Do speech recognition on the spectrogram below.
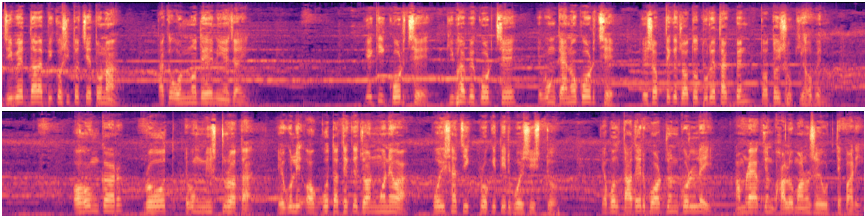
জীবের দ্বারা বিকশিত চেতনা তাকে অন্য দেহে নিয়ে যায়। কে কী করছে, কীভাবে করছে এবং কেন করছে, এসব থেকে যত দূরে থাকবেন ততই সুখী হবেন। অহংকার, ক্রোধ এবং নিষ্ঠুরতা, এগুলি অজ্ঞতা থেকে জন্ম নেওয়া পৈশাচিক প্রকৃতির বৈশিষ্ট্য। কেবল তাদের বর্জন করলেই আমরা একজন ভালো মানুষ হয়ে উঠতে পারি।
